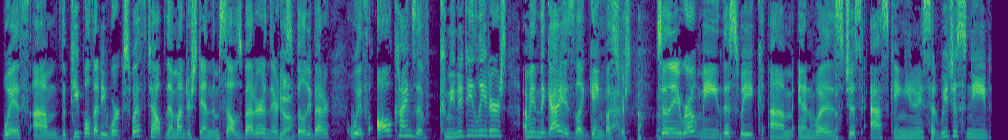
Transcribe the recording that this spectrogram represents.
with um, the people that he works with to help them understand themselves better and their yeah. disability better, with all kinds of community leaders. I mean, the guy is like gangbusters. so then he wrote me this week um, and was just asking, you know, he said, we just need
